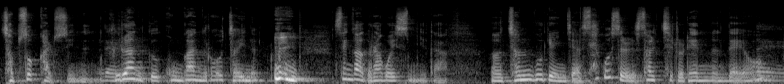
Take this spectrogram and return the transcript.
접속할 수 있는 네. 그러한 그 공간으로 저희는 생각을 하고 있습니다. 어, 전국에 이제 세 곳을 설치를 했는데요. 네.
